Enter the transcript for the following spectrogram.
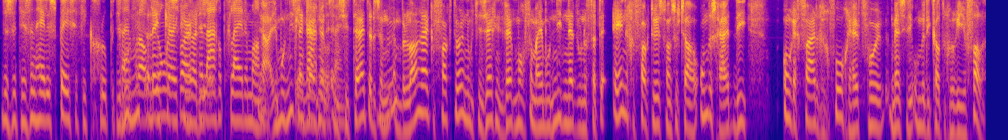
Dus het is een hele specifieke groep. Het zijn vooral de jonge, zwarte, laagopgeleide mannen. Ja, je moet niet alleen kijken naar de etniciteit. Dat is een, mhm. een, belangrijke factor. En dan moet je zeggen, het werk mogen maar je moet niet net doen of dat de enige factor is van sociaal onderscheid die onrechtvaardige gevolgen heeft voor mensen die onder die categorieën vallen.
